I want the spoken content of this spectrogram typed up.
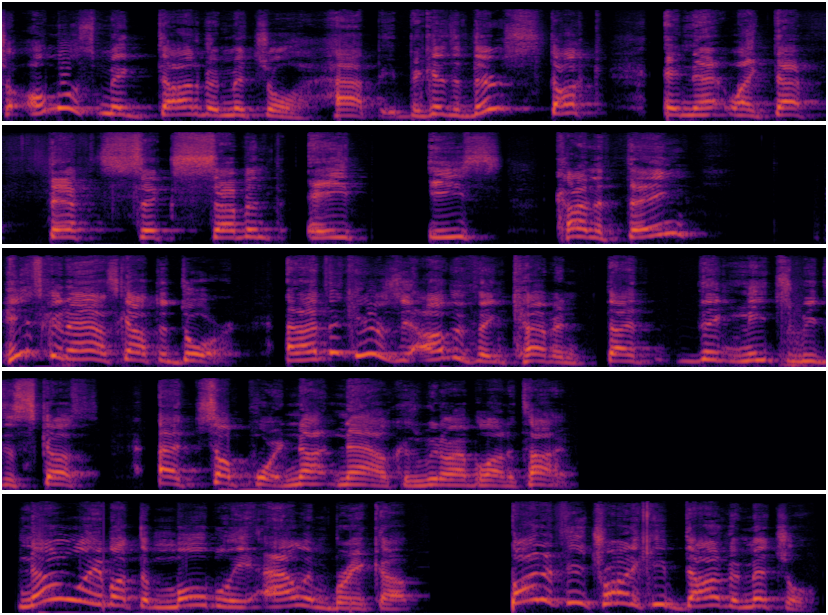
to almost make Donovan Mitchell happy because if they're stuck in that like that fifth, sixth, seventh, eighth, east kind of thing, he's going to ask out the door. And I think here's the other thing, Kevin, that I think needs to be discussed at some point, not now because we don't have a lot of time. Not only about the Mobley Allen breakup, but if you're trying to keep Donovan Mitchell,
